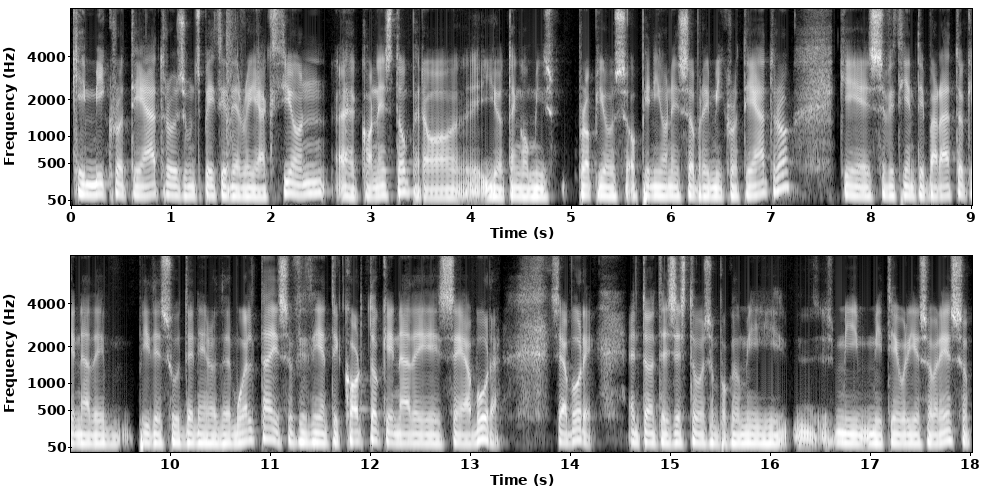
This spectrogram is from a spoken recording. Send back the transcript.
que microteatro es una especie de reacción eh, con esto, pero yo tengo mis propias opiniones sobre microteatro, que es suficiente barato que nadie pide su dinero de vuelta y suficiente corto que nadie se aburra, se aburre. Entonces, esto es un poco mi, mi, teoría sobre eso.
